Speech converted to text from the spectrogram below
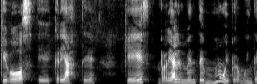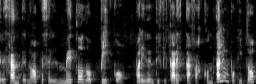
que vos eh, creaste que es realmente muy, pero muy interesante, ¿no? Que es el método PICO para identificar estafas. Contale un poquito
